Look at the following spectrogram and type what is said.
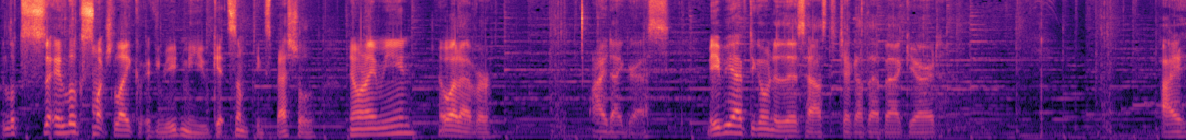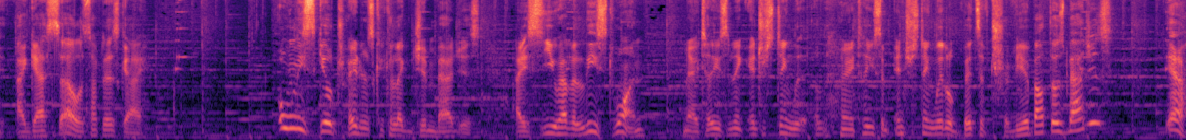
It looks so, it looks so much like if you read me, you get something special. You know what I mean? Whatever. I digress. Maybe I have to go into this house to check out that backyard. I I guess so. Let's talk to this guy. Only skilled trainers can collect gym badges. I see you have at least one. May I tell you something interesting? May I tell you some interesting little bits of trivia about those badges? Yeah.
